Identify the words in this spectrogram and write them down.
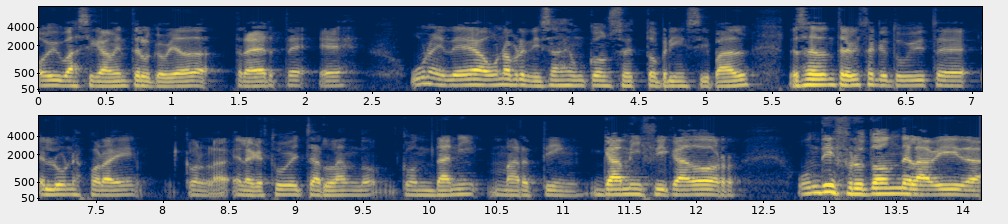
Hoy básicamente lo que voy a traerte es una idea, un aprendizaje, un concepto principal de esa entrevista que tuviste el lunes por ahí, en la que estuve charlando con Dani Martín, gamificador, un disfrutón de la vida.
